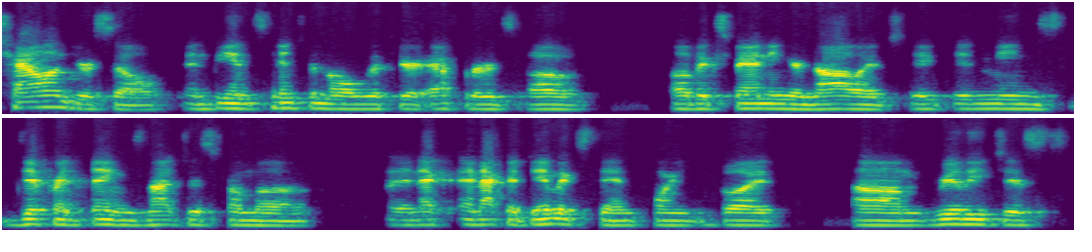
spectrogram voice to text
challenge yourself and be intentional with your efforts of of expanding your knowledge. It, it means different things, not just from a an, an academic standpoint, but um, really just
